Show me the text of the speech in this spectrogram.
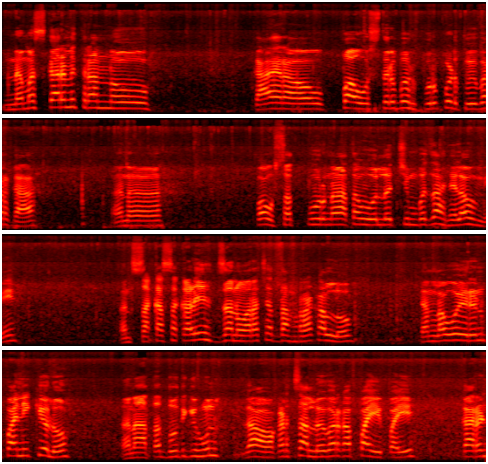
नमस्कार मित्रांनो. काय राव पाऊस तर भरपूर पडतोय बरं का. आणि पावसात पूर्ण आता ओलं चिंब झालेला हो मी. आणि सकाळ सकाळी जनावराच्या दाहरा काढलो. त्यांना वैरण पाणी केलो. आणि आता दूध घेऊन गावाकडे चाललोय बरं का पायी पायी. कारण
